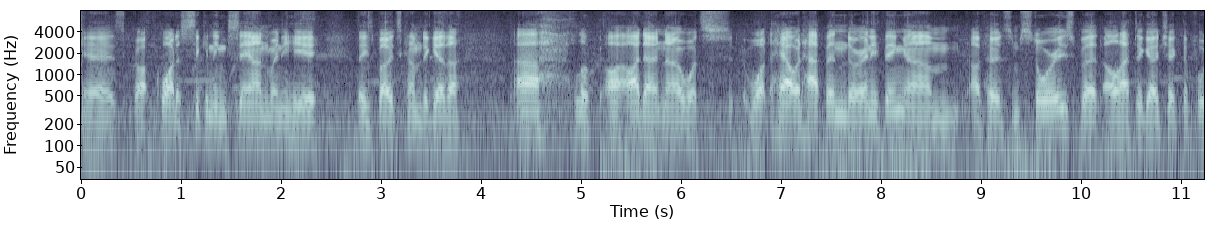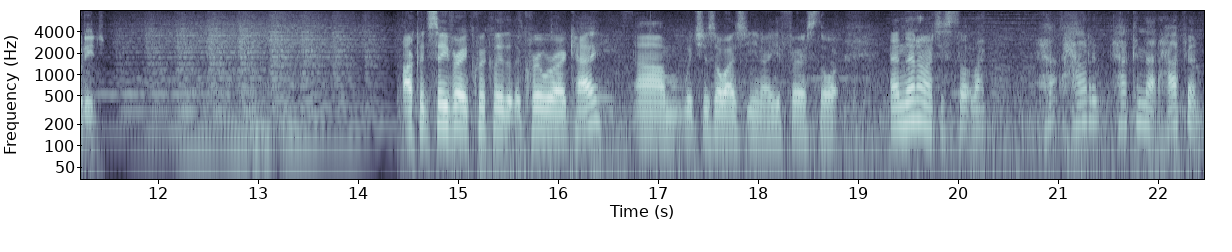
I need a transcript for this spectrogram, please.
Yeah, it's got quite a sickening sound when you hear these boats come together. Uh, look, I, I, don't know what's what how it happened or anything. Um, I've heard some stories, but I'll have to go check the footage. I could see very quickly that the crew were okay, um, which is always you know your first thought. And then I just thought like, how, how did how can that happen?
